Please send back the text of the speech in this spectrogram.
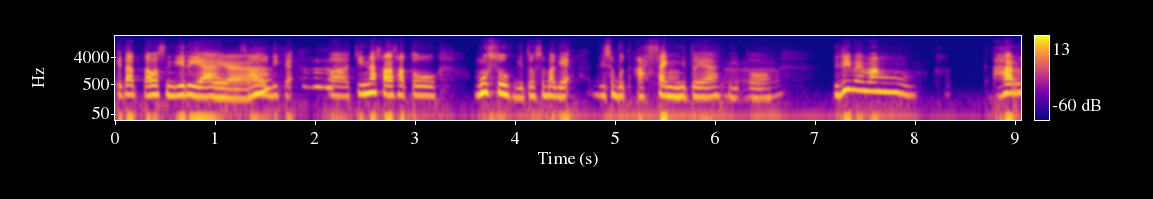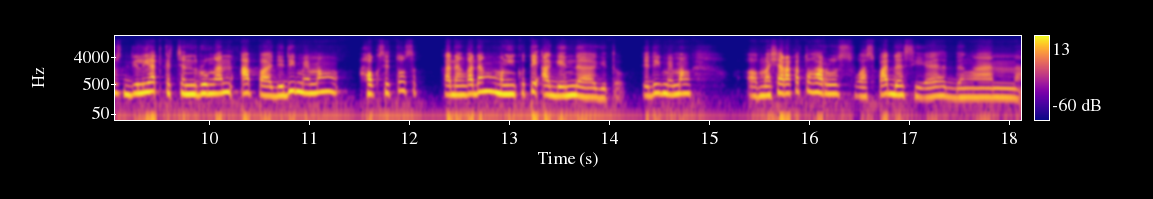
kita tahu sendiri ya Iya. selalu di uh, Cina salah satu musuh gitu sebagai disebut aseng gitu ya gitu. Jadi memang harus dilihat kecenderungan apa. Jadi memang hoax itu kadang-kadang mengikuti agenda gitu. Jadi memang uh, masyarakat tuh harus waspada sih ya dengan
